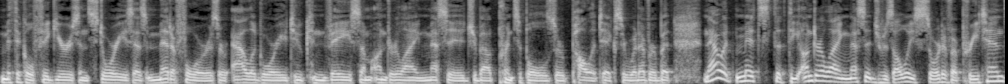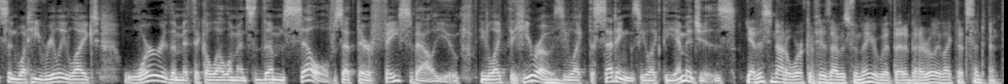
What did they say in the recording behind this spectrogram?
mythical figures and stories as metaphors or allegory to convey some underlying message about principles or politics or whatever, but now admits that the underlying message was always sort of a pretense, and what he really liked were the mythical elements themselves at their face value. He liked the heroes, mm. he liked the settings, he liked the images. Yeah, this is not a work of his I was familiar with, but but I really like that sentiment.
